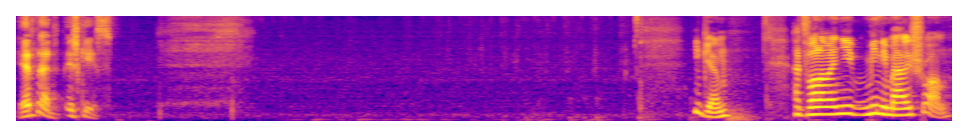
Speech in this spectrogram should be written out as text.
Érted? És kész. Igen. Hát valamennyi minimális van.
